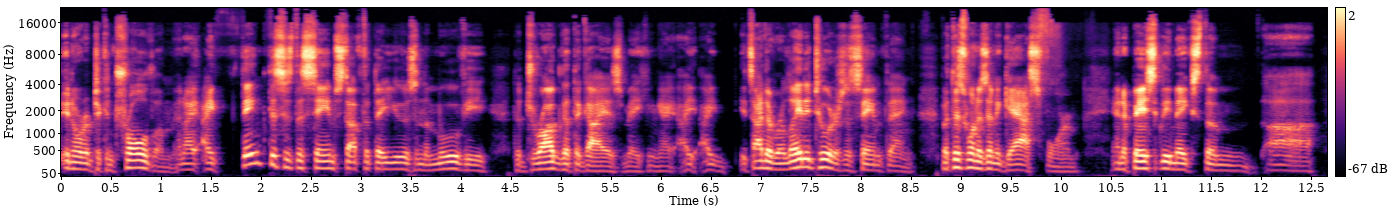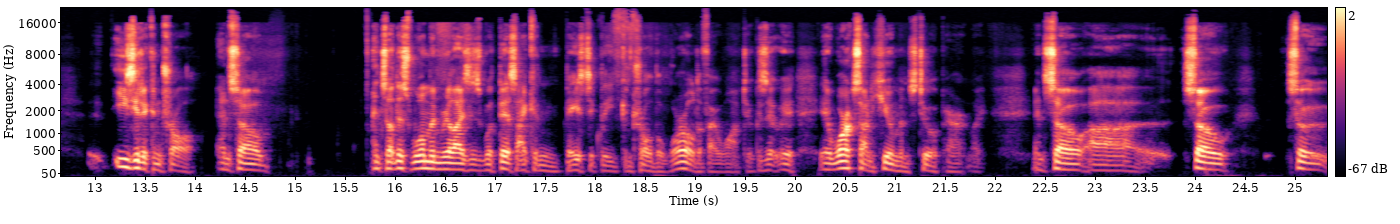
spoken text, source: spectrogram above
in order to control them. And I, I think this is the same stuff that they use in the movie, the drug that the guy is making. I, I, I it's either related to it or it's the same thing, but this one is in a gas form, and it basically makes them uh, easy to control. And so and so this woman realizes with this I can basically control the world if I want to because it, it, it works on humans too apparently, and so uh, so so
